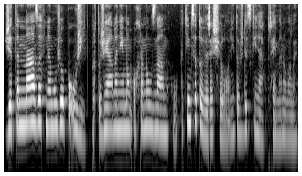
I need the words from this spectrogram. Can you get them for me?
že ten název nemůžou použít, protože já na něj mám ochranou známku. A tím se to vyřešilo. Oni to vždycky nějak přejmenovali.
